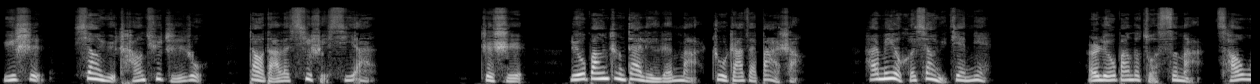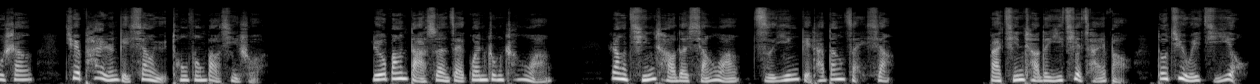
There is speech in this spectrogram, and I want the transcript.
于是项羽长驱直入，到达了细水西岸。这时，刘邦正带领人马驻扎在坝上，还没有和项羽见面。而刘邦的左司马曹无伤却派人给项羽通风报信说，刘邦打算在关中称王，让秦朝的降王子婴给他当宰相，把秦朝的一切财宝都据为己有。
